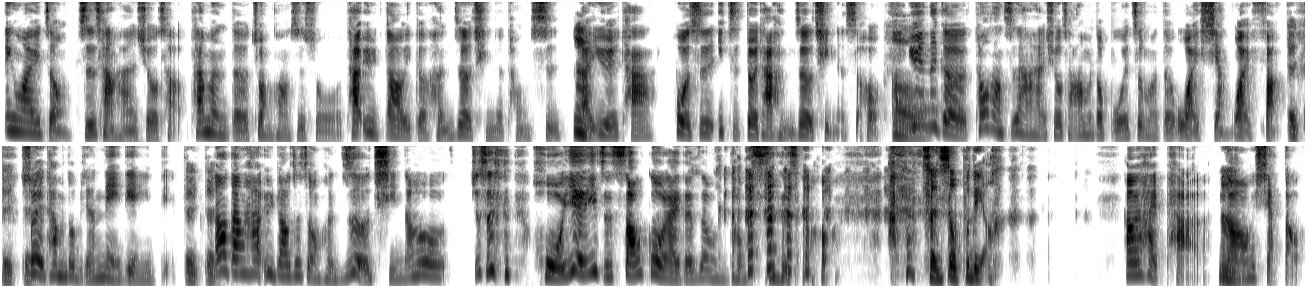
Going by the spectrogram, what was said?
另外一种职场含羞草，他们的状况是说，他遇到一个很热情的同事来约他，嗯、或者是一直对他很热情的时候，哦、因为那个通常职场含羞草，他们都不会这么的外向外放，对对对，所以他们都比较内敛一点，对。对。然后。当他遇到这种很热情，然后就是 火焰一直烧过来的这种东西的时候，承受不了，他会害怕了，然后会吓到。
